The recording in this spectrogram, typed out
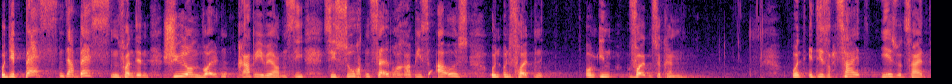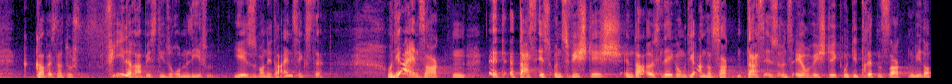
Und die Besten der Besten von den Schülern wollten Rabbi werden. Sie, sie suchten selber Rabbis aus und, und folgten um ihm folgen zu können. Und in dieser Zeit, Jesu Zeit, gab es natürlich viele Rabbis, die so rumliefen. Jesus war nicht der Einzigste. Und die einen sagten, äh, das ist uns wichtig in der Auslegung, die anderen sagten, das ist uns eher wichtig und die dritten sagten wieder,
